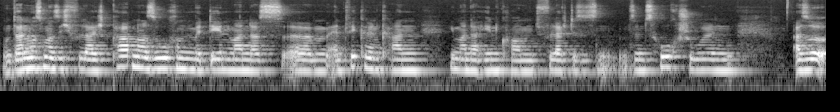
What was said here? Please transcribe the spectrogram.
Und dann muss man sich vielleicht Partner suchen, mit denen man das ähm, entwickeln kann, wie man da hinkommt. Vielleicht sind es Hochschulen. Also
